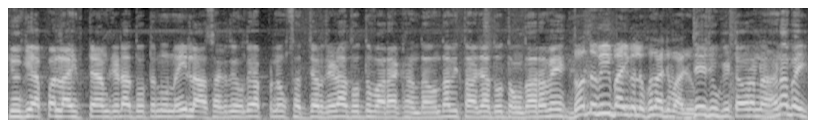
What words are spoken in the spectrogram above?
ਕਿਉਂਕਿ ਆਪਾਂ ਲਾਈਫ ਟਾਈਮ ਜਿਹੜਾ ਦੁੱਧ ਨੂੰ ਨਹੀਂ ਲਾ ਸਕਦੇ ਹੁੰਦੇ ਆਪਣਾ ਨੂੰ ਸੱਜਰ ਜਿਹੜਾ ਦੁੱਧ ਵਾਰਾ ਖਾਂਦਾ ਹੁੰਦਾ ਵੀ ਤਾਜ਼ਾ ਦੁੱਧ ਆਉਂਦਾ ਰਵੇ। ਦੁੱਧ ਵੀ ਬਾਈ ਕੋਲ ਖੁਦਾ ਚਵਾਜੂ ਦੇ ਜੂਗੀ ਟੌਰਨ ਹਨਾ ਬਾਈ?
